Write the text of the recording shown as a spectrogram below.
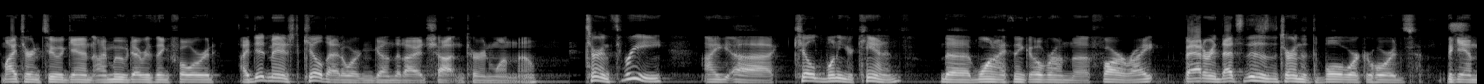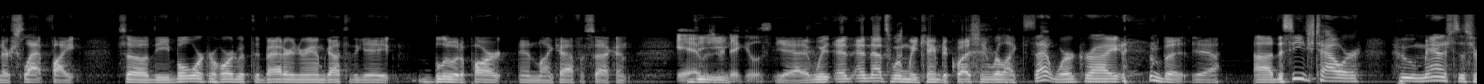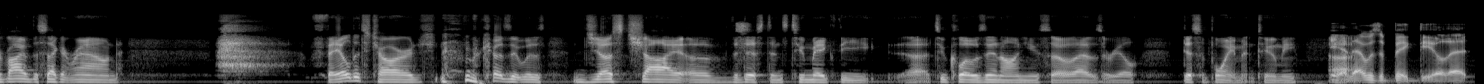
My turn two again. I moved everything forward. I did manage to kill that organ gun that I had shot in turn one though. Turn three, I uh, killed one of your cannons. The one I think over on the far right battery. That's this is the turn that the bulwarker hordes began their slap fight. So the bulwarker horde with the battering ram got to the gate, blew it apart in like half a second. Yeah, it was ridiculous. Yeah, we, and, and that's when we came to question. We're like, does that work right? but yeah. Uh, the siege tower, who managed to survive the second round, failed its charge because it was just shy of the distance to make the uh, to close in on you. So that was a real disappointment to me. Yeah, Uh, that was a big deal. That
